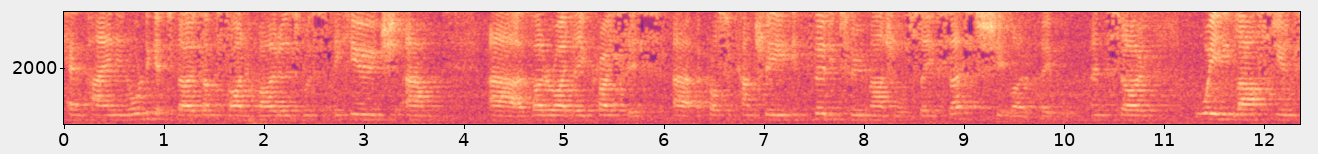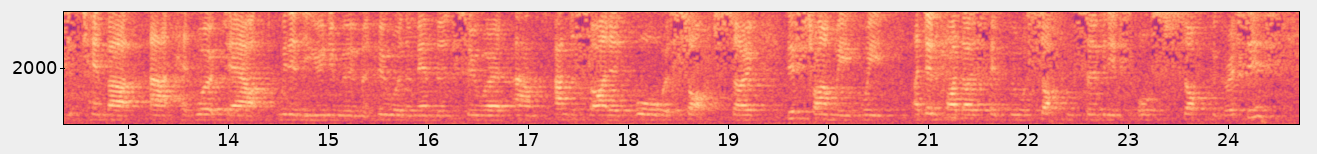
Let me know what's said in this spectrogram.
campaign in order to get to those undecided voters was a huge um, uh, voter ID process uh, across the country in 32 marginal seats. So that's a shitload of people. And so we last year in September uh, had worked out within the union movement who were the members who were um, undecided or were soft. So this time we, we identified those people who were soft conservatives or soft progressives.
